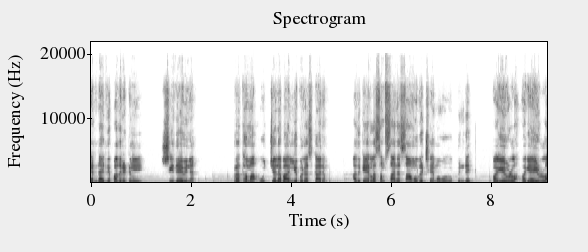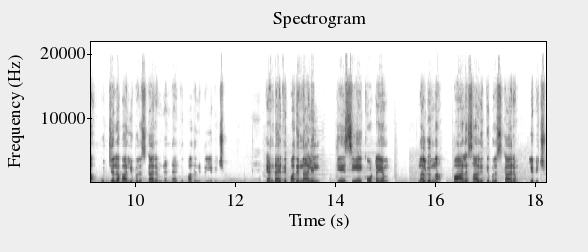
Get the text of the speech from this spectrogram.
രണ്ടായിരത്തി പതിനെട്ടിൽ ശ്രീദേവിന് പ്രഥമ ഉജ്ജ്വല ബാല്യ പുരസ്കാരം. അത് കേരള സംസ്ഥാന സാമൂഹ്യക്ഷേമ വകുപ്പിന്റെ വകയുള്ള വകയായുള്ള ഉജ്ജ്വല ബാല്യ പുരസ്കാരം രണ്ടായിരത്തി പതിനെട്ടിൽ ലഭിച്ചു. രണ്ടായിരത്തി പതിനാലിൽ ജെ സി ഐ കോട്ടയം നൽകുന്ന ബാലസാഹിത്യ പുരസ്കാരം ലഭിച്ചു.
